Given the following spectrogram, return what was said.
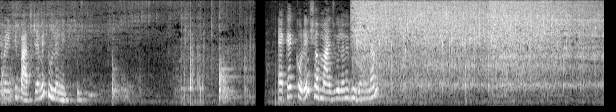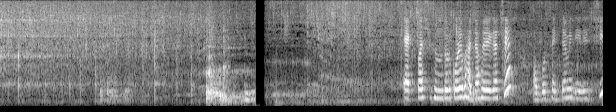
এবার একটি পাত্রে আমি তুলে নিচ্ছি। এক এক করে সব মাছগুলো আমি ভেজে নিলাম। এক পাশ সুন্দর করে ভাজা হয়ে গেছে। অপর সাইডটা আমি দিয়ে দিচ্ছি।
